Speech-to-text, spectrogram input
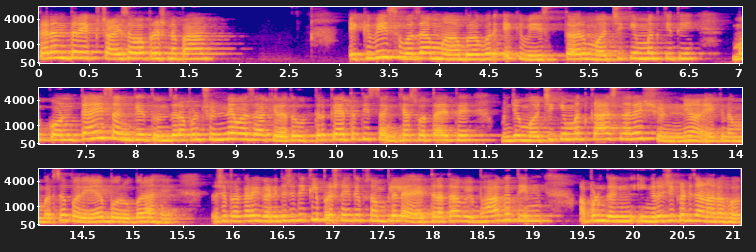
त्यानंतर एक चाळीसावा प्रश्न पहा. एकवीस वजा म बरोबर एकवीस तर मची किंमत किती? मग कोणत्याही संख्येतून जर आपण शून्य वजा केलं तर उत्तर काय? येतं ती संख्या स्वतः येते. म्हणजे मची किंमत काय असणार आहे? शून्य. एक नंबरचा पर्याय बरोबर आहे. अशा प्रकारे गणिताचे देखील प्रश्न इथे संपलेले आहेत. तर आता विभाग तीन आपण ग इंग्रजीकडे जाणार आहोत.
